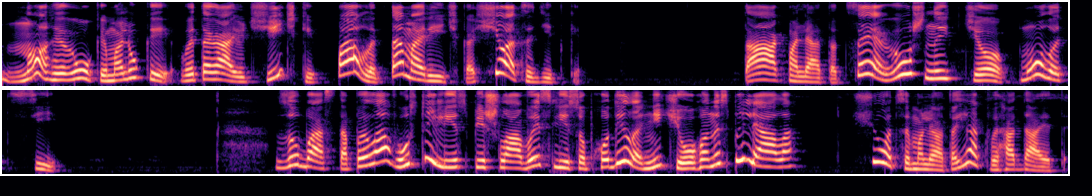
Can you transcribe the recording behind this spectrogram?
ноги, руки, малюки, витирають щічки, Павлик та Марічка. Що це, дітки? Так, малята, це рушничок. Молодці. Зубаста пила в густий ліс пішла, весь ліс обходила, нічого не спиляла. Що це, малята, як ви гадаєте?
